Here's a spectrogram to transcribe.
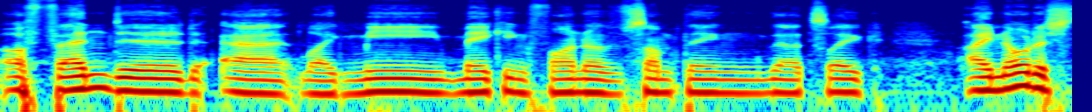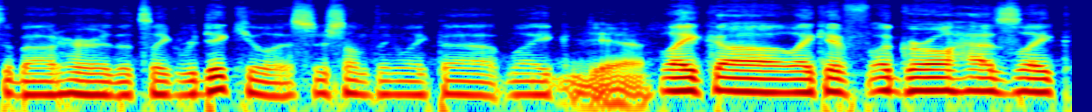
offended at like me making fun of something that's like I noticed about her that's like ridiculous or something like that. Like yeah. like uh like if a girl has like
